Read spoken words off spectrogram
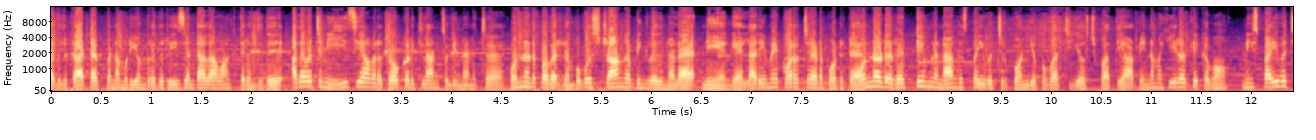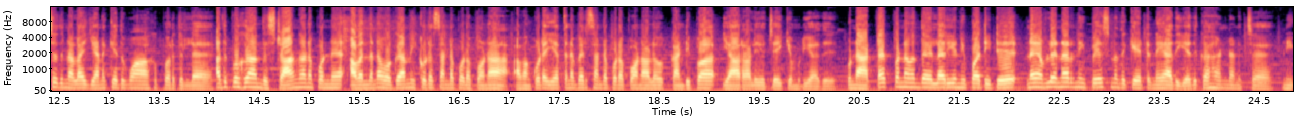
பதிலுக்கு அட்டாக் பண்ண முடியுங்கிறது ரீசெண்டா தான் உனக்கு தெரிஞ்சது. அதை வச்சு நீ ஈஸியா அவரை தோக்கடிக்க தோக்கடிக்கலாம்னு சொல்லி நினைச்ச. உன்னோட பவர் ரொம்பவும் ஸ்ட்ராங் அப்படிங்கிறதுனால நீ எங்க எல்லாரையுமே குறைச்ச எடை போட்டுட்ட. உன்னோட ரெட் டீம்ல நாங்க ஸ்பை வச்சிருப்போம் எப்பவாச்சும் யோசிச்சு பாத்தியா அப்படின்னு நம்ம ஹீரோ கேட்கவும் நீ ஸ்பை வச்சதுனால எனக்கு எதுவும் ஆக போறது இல்ல அது போக அந்த ஸ்ட்ராங்கான பொண்ணு அவன் தானே ஒகாமி கூட சண்டை போட போனா அவன் கூட எத்தனை பேர் சண்டை போட போனாலும் கண்டிப்பா யாராலையும் ஜெயிக்க முடியாது. உன்னை அட்டாக் பண்ண வந்த எல்லாரையும் நிப்பாட்டிட்டு நான் எவ்வளவு நேரம் நீ பேசினதை கேட்டனே அது எதுக்காகன்னு நினைச்ச? நீ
